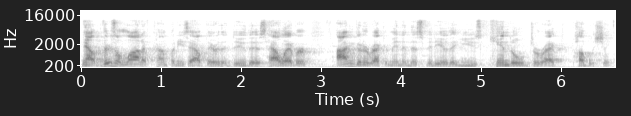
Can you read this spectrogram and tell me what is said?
Now there's a lot of companies out there that do this. However I'm going to recommend in this video that you use Kindle Direct Publishing.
